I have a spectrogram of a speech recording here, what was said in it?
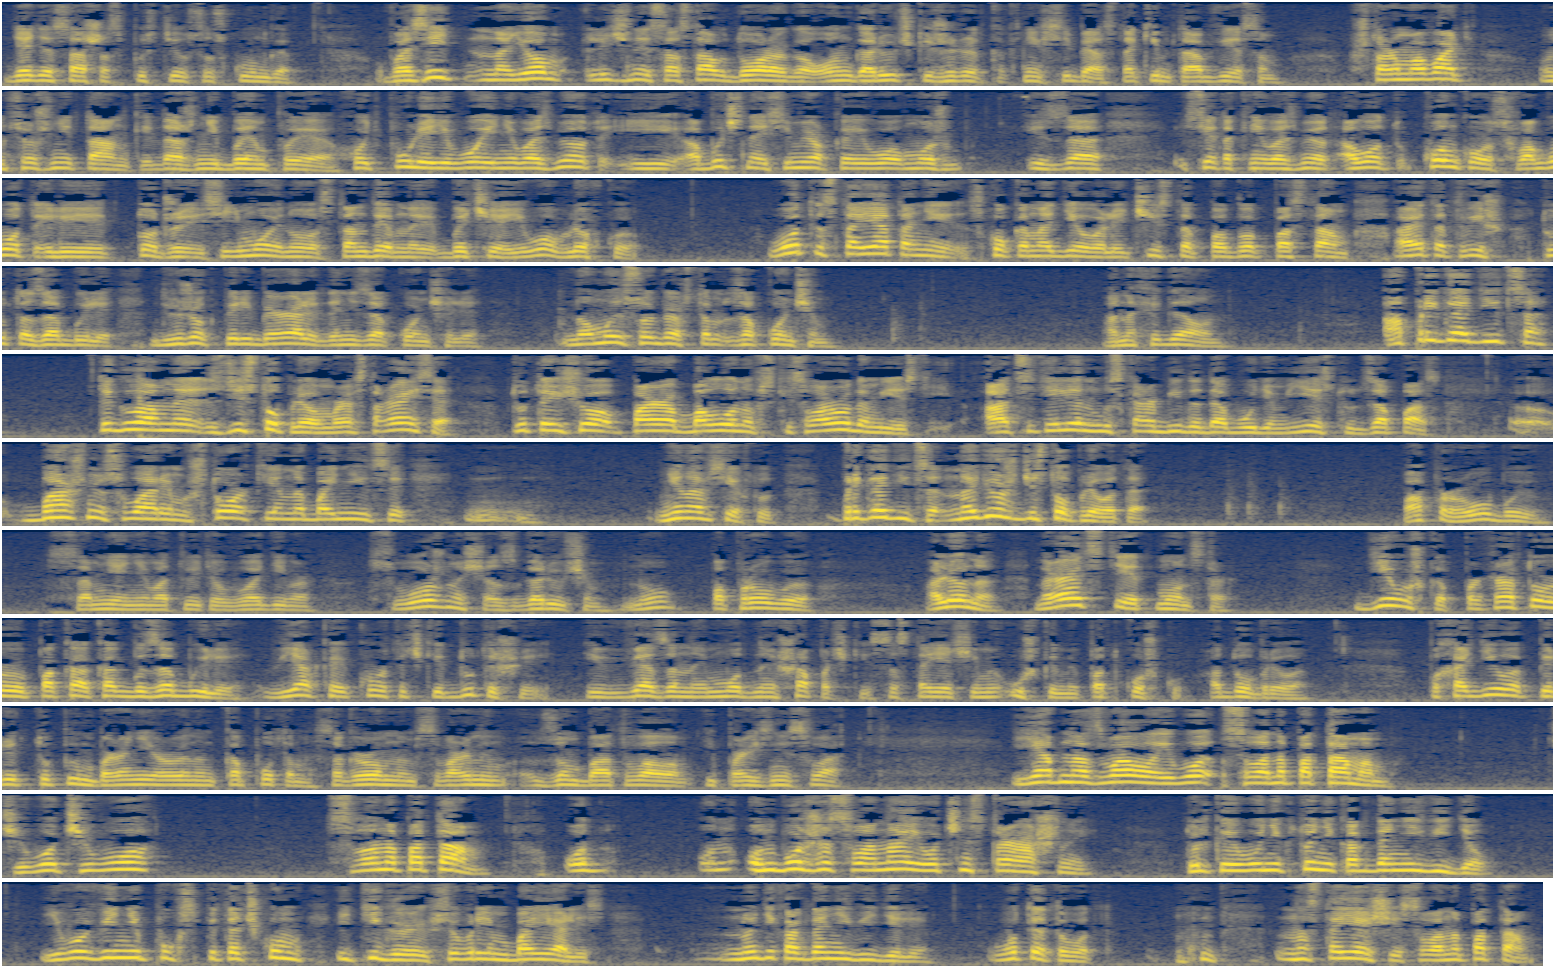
дядя Саша спустился с Кунга. Возить наем личный состав дорого, он горючки жрет, как не в себя, с таким-то обвесом. Штурмовать он все же не танк и даже не БМП. Хоть пуля его и не возьмет, и обычная семерка его, может, из-за сеток не возьмет. А вот конкурс, фагот или тот же седьмой, но с тандемной БЧ, его в легкую. Вот и стоят они, сколько наделали, чисто по блокпостам. А этот, видишь, тут-то забыли. Движок перебирали, да не закончили. Но мы с Оберстом закончим. А нафига он? А пригодится. Ты, главное, с дистопливом расстарайся. Тут еще пара баллонов с кислородом есть. А ацетилен мы с карбида добудем. Есть тут запас. Э, башню сварим, шторки на бойнице. Не на всех тут. Пригодится. Найдешь дистопливо-то? Попробую, с сомнением ответил Владимир. Сложно сейчас с горючим. Ну, попробую. Алена, нравится тебе этот монстр? Девушка, про которую пока как бы забыли, в яркой курточке дутыши и в вязаной модной шапочке со стоячими ушками под кошку, одобрила. Походила перед тупым бронированным капотом с огромным сварным зомбоотвалом и произнесла. «Я бы назвала его Слонопотамом». «Чего-чего?» «Слонопотам. Он, он, он больше слона и очень страшный. Только его никто никогда не видел. Его Винни-Пух с пятачком и тигры все время боялись, но никогда не видели. Вот это вот, настоящий слонопотам.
